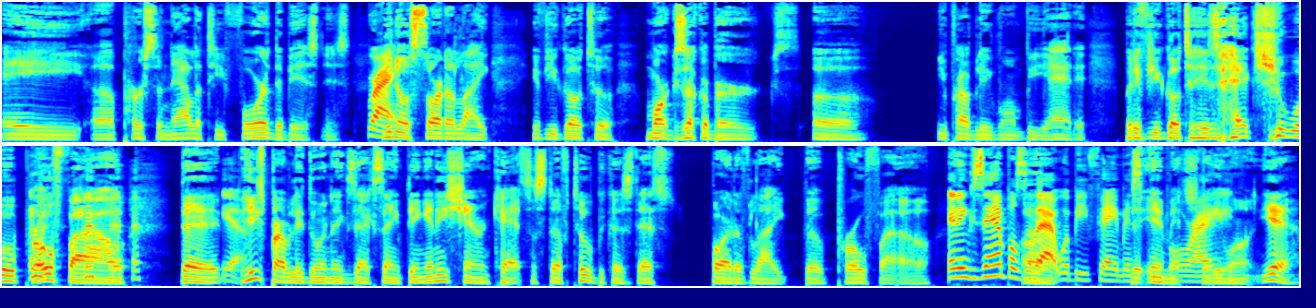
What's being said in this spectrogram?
a uh, personality for the business. Right. You know, sort of like if you go to Mark Zuckerberg's, uh, you probably won't be at it. But if you go to his actual profile, that Yeah. he's probably doing the exact same thing, and he's sharing cats and stuff too because that's part of like the profile, And examples of that would be famous the people, image right? that he want. Yeah.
